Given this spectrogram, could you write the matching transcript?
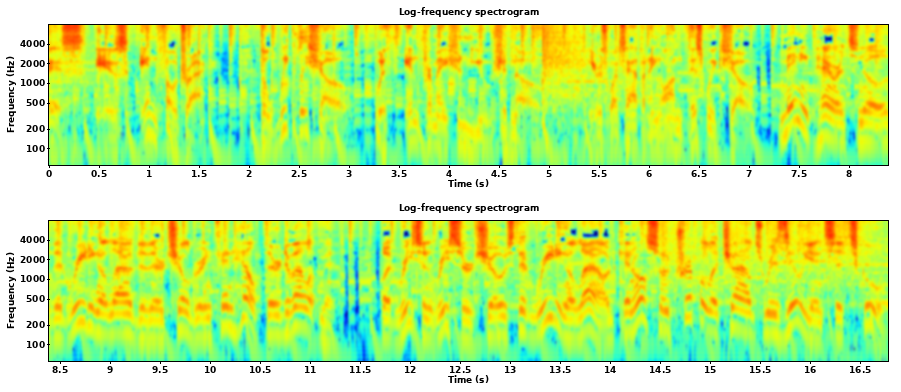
This is InfoTrack, the weekly show with information you should know. Here's what's happening on this week's show. Many parents know that reading aloud to their children can help their development. But recent research shows that reading aloud can also triple a child's resilience at school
